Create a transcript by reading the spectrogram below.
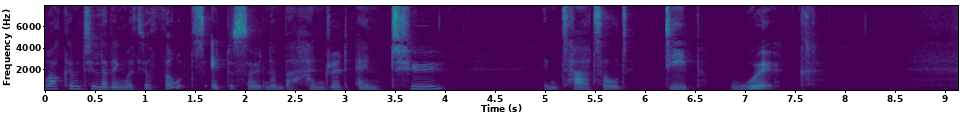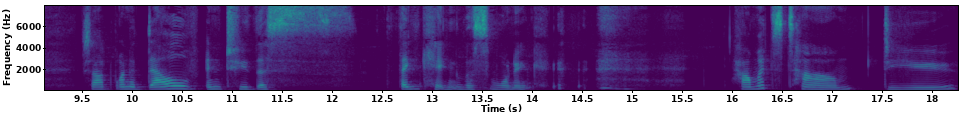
Welcome to Living with Your Thoughts, episode number 102, entitled Deep Work. So, I'd want to delve into this thinking this morning. How much time do you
